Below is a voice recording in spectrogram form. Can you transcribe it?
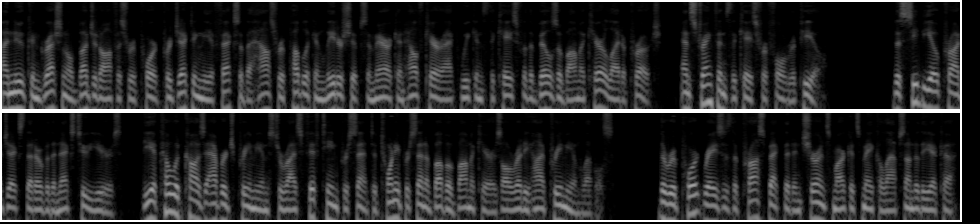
A new Congressional Budget Office report projecting the effects of the House Republican leadership's American Health Care Act weakens the case for the bill's Obamacare light approach and strengthens the case for full repeal. The CBO projects that over the next two years, the AHCA would cause average premiums to rise 15% to 20% above Obamacare's already high premium levels. The report raises the prospect that insurance markets may collapse under the AHCA,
